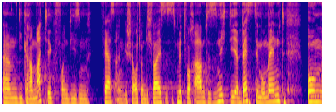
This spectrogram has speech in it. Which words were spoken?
ähm, die Grammatik von diesem Vers angeschaut und ich weiß, es ist Mittwochabend, es ist nicht der beste Moment, um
